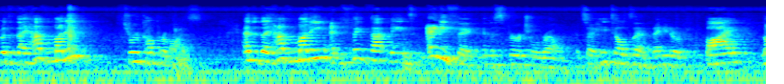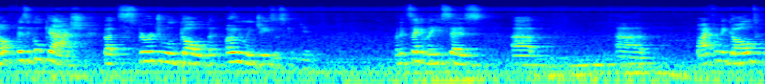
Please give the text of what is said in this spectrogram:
but that they have money through compromise. And that they have money and think that means anything in the spiritual realm. And so he tells them they need to buy not physical cash, but spiritual gold that only Jesus can give. And then, secondly, he says, um, uh, Buy for me gold,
